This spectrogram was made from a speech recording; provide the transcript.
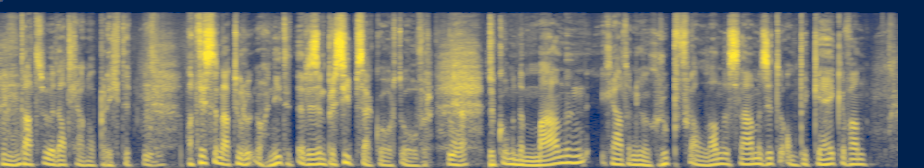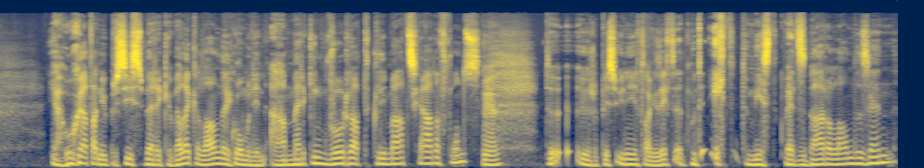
mhm. dat we dat gaan oprichten. Mhm. Maar het is er natuurlijk nog niet. Er is een principesakkoord over. Ja. De komende maanden gaat er nu een groep van landen samenzitten om te kijken van ja, hoe gaat dat nu precies werken? Welke landen komen in aanmerking voor dat klimaatschadefonds? Ja. De Europese Unie heeft al gezegd, het moeten echt de meest kwetsbare landen zijn.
